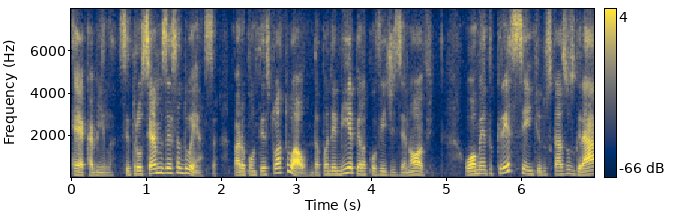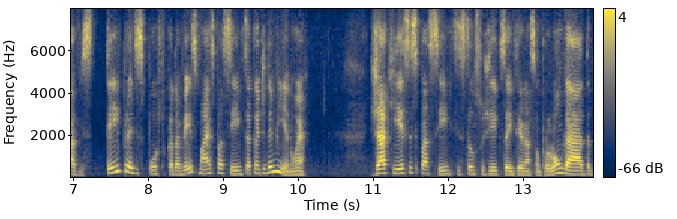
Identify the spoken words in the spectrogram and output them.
É, Camila, se trouxermos essa doença para o contexto atual da pandemia pela Covid-19, o aumento crescente dos casos graves tem predisposto cada vez mais pacientes à candidemia, não é? Já que esses pacientes estão sujeitos à internação prolongada,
